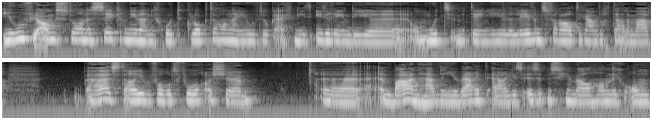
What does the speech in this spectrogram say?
je hoeft je angststoornis zeker niet aan die grote klok te hangen. En je hoeft ook echt niet iedereen die je ontmoet meteen je hele levensverhaal te gaan vertellen. Maar hè, stel je bijvoorbeeld voor als je uh, een baan hebt en je werkt ergens, is het misschien wel handig om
